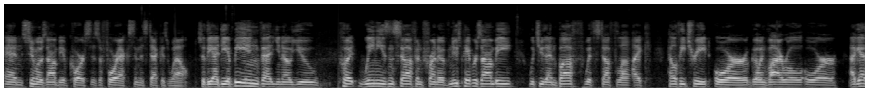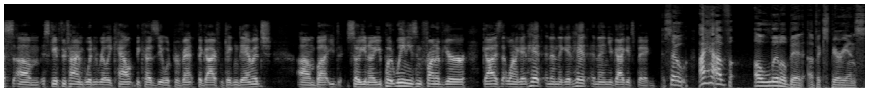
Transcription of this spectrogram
And Sumo Zombie, of course, is a 4X in this deck as well. So the idea being that, you know, you put weenies and stuff in front of Newspaper Zombie, which you then buff with stuff like Healthy Treat or Going Viral, or I guess um, Escape Through Time wouldn't really count because it would prevent the guy from taking damage. Um, but you, so you know, you put weenies in front of your guys that want to get hit, and then they get hit, and then your guy gets big. So I have a little bit of experience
